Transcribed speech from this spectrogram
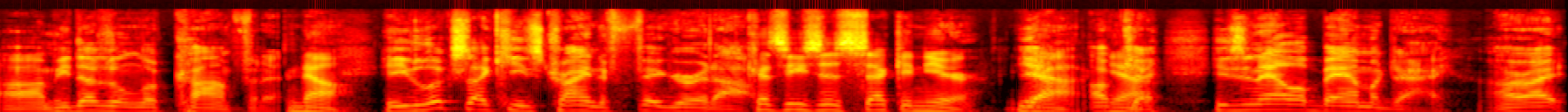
Um, he doesn't look confident. no, He looks like he's trying to figure it out. because he's his second year. Yeah, Okay. yeah. He's an Alabama guy. All right.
